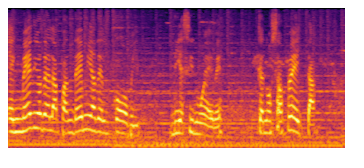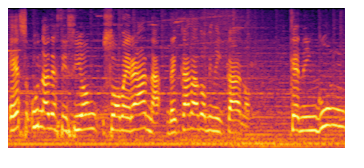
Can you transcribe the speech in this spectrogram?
en medio de la pandemia del COVID-19 que nos afecta es una decisión soberana de cada dominicano que ningún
